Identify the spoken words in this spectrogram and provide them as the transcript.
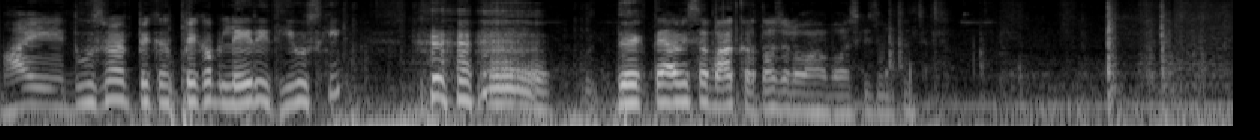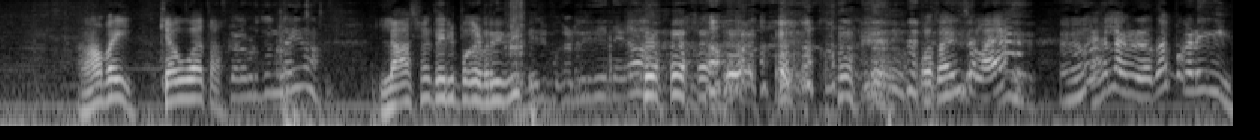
भाई दूसरे में पिकअप पिकअप ले रही थी उसकी। देखते हैं अभी से बात करता हूँ। चलो वहाँ पहुँच के चलते हाँ भाई क्या हुआ था? गड़बड़ तो नहीं ना? लास्ट में तेरी पकड़ रही थी? मेरी पकड़ रही थी पता नहीं चलाया? ऐसा लग रहा था पकड़ेगी।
